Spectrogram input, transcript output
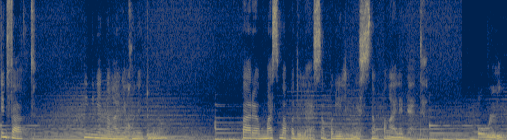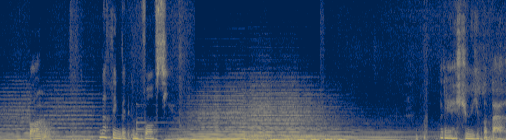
In fact, hiningan na nga niya ako ng tulong para mas mapadulas ang paglilinis ng pangalan natin. Oh, really? Paano? Nothing that involves you. But I assure you, Papa,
